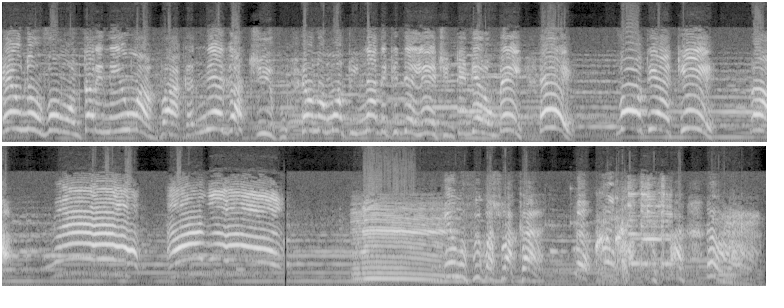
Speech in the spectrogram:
Eu não vou montar em nenhuma vaca. Negativo. Eu não monto em nada que dê leite, entenderam bem? Ei, voltem aqui! Ah. Eu não fui com a sua cara. Fox Kids, Fox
